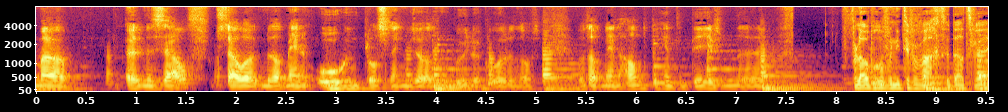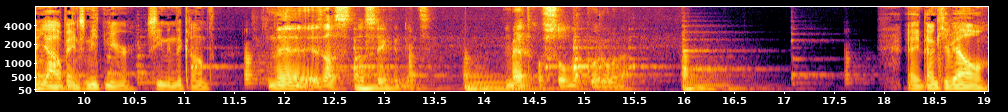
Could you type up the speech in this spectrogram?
Maar uit mezelf, stel dat mijn ogen plotseling zouden moeilijk worden of, dat mijn hand begint te beven. Uh... Voorlopig hoeven we niet te verwachten dat we jou opeens niet meer zien in de krant. Nee, nee, nee dat, dat zeker niet. Met of zonder corona. Hey, dankjewel,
